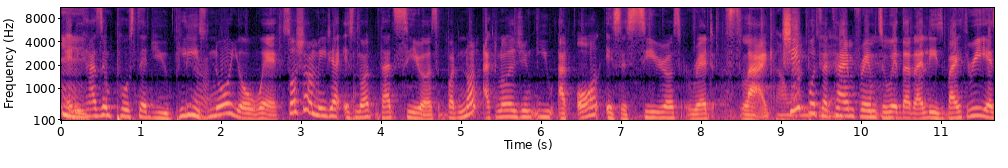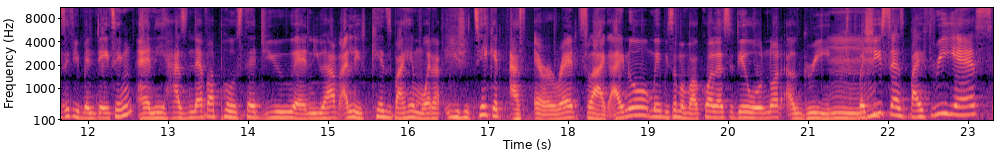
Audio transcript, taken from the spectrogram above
and he hasn't posted you, please know your worth. Social media is not that serious, but not acknowledging you at all is a serious red flag. That she puts a time frame to it that at least by three years, if you've been dating and he has never posted you and you have at least kids by him, whatever, you should take it as a red flag. I know maybe some of our callers today will not agree, but she says by three years,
